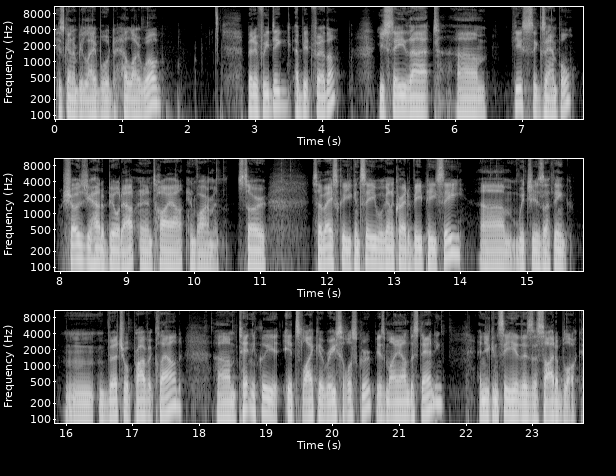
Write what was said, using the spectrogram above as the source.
is going to be labeled hello world. But if we dig a bit further, you see that um, this example shows you how to build out an entire environment. So So basically, you can see we're going to create a VPC, um, which is, I think, mm, virtual private cloud. Um, technically, it's like a resource group, is my understanding. And you can see here there's a CIDR block.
